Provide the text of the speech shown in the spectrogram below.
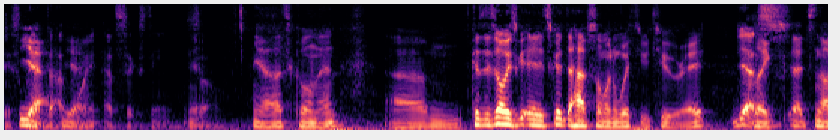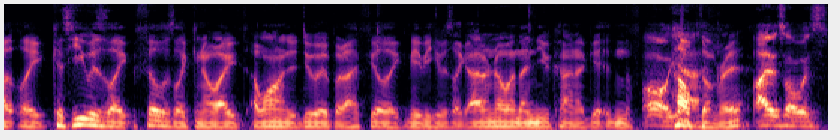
basically Yeah, at that yeah. point at 16. So Yeah, that's cool, man. Because it's always it's good to have someone with you too, right? Yes. Like that's not like because he was like Phil was like you know I I wanted to do it, but I feel like maybe he was like I don't know, and then you kind of get in the Oh yeah, helped him, right? I was always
